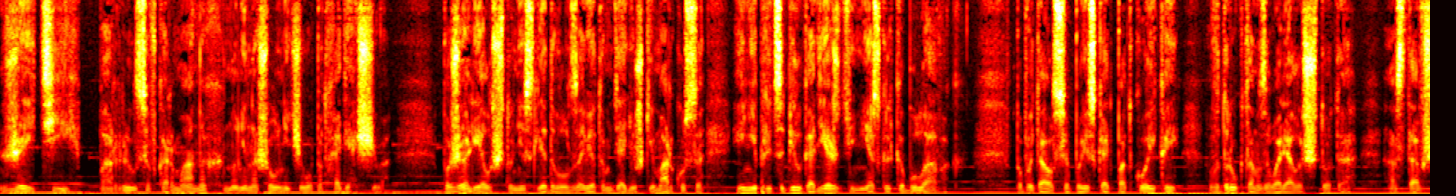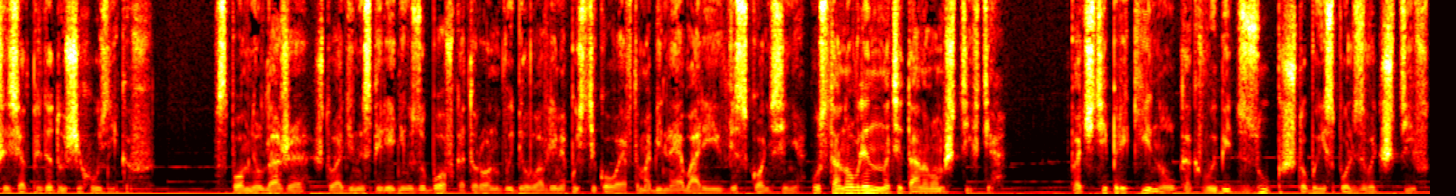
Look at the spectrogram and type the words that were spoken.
Джей Ти порылся в карманах, но не нашел ничего подходящего. Пожалел, что не следовал заветам дядюшки Маркуса и не прицепил к одежде несколько булавок. Попытался поискать под койкой, вдруг там завалялось что-то, оставшееся от предыдущих узников. Вспомнил даже, что один из передних зубов, который он выбил во время пустяковой автомобильной аварии в Висконсине, установлен на титановом штифте. Почти прикинул, как выбить зуб, чтобы использовать штифт.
